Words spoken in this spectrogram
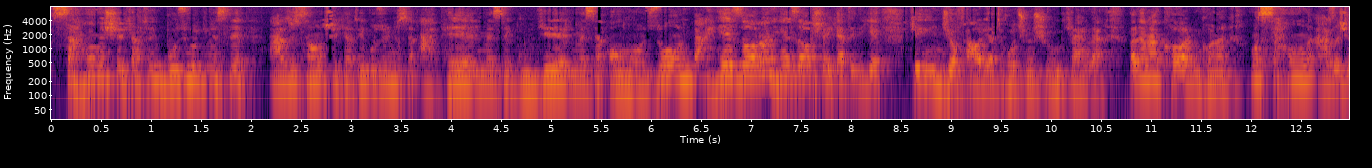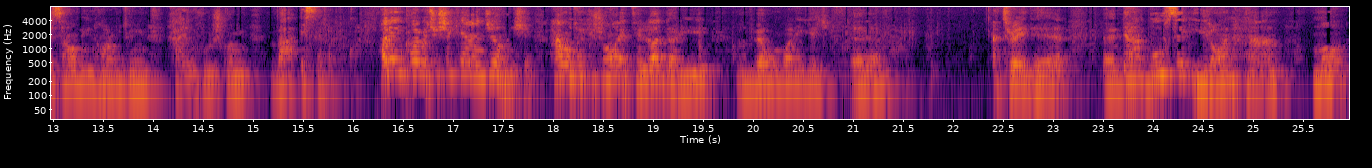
سهام شرکت های بزرگی مثل ارزش سهام شرکت های بزرگی مثل اپل مثل گوگل مثل آمازون و هزاران هزار شرکت دیگه که اینجا فعالیت خودشون شروع کردن و دارن کار می‌کنن. ما سهام ارزش سهام اینها رو می‌تونیم خرید و فروش کنیم و استفاده کنیم. حالا این کار به چه شکلی انجام میشه؟ همونطور که شما اطلاع دارید به عنوان یک تریدر در بورس ایران هم ما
